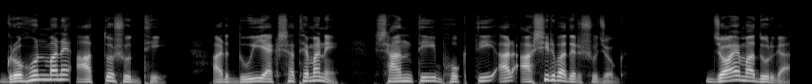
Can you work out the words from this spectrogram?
গ্রহণ মানে আত্মশুদ্ধি। আর দুই একসাথে মানে শান্তি, ভক্তি আর আশীর্বাদের সুযোগ। জয় মা দুর্গা।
